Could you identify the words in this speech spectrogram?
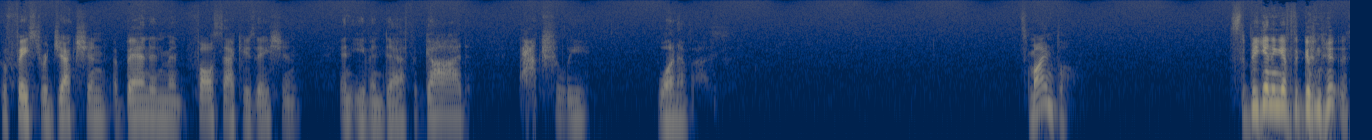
who faced rejection, abandonment, false accusation, and even death. God actually one of us. It's mind blowing. It's the beginning of the good news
